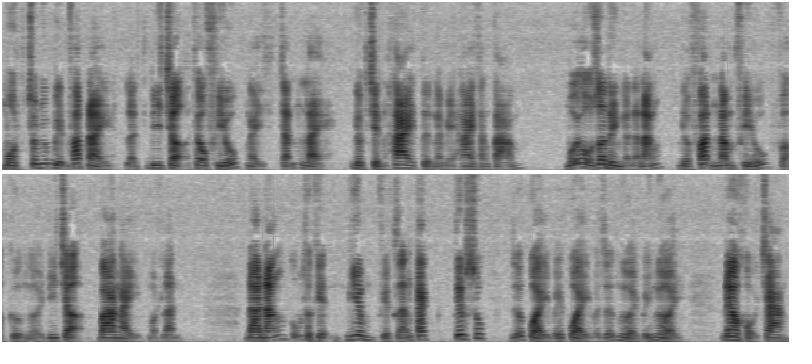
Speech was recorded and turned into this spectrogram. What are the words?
Một trong những biện pháp này là đi chợ theo phiếu ngày chẵn lẻ được triển khai từ ngày 12 tháng 8 Mỗi hộ gia đình ở Đà Nẵng được phát 5 phiếu và cử người đi chợ 3 ngày một lần. Đà Nẵng cũng thực hiện nghiêm việc giãn cách tiếp xúc giữa quầy với quầy và giữa người với người, đeo khẩu trang,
